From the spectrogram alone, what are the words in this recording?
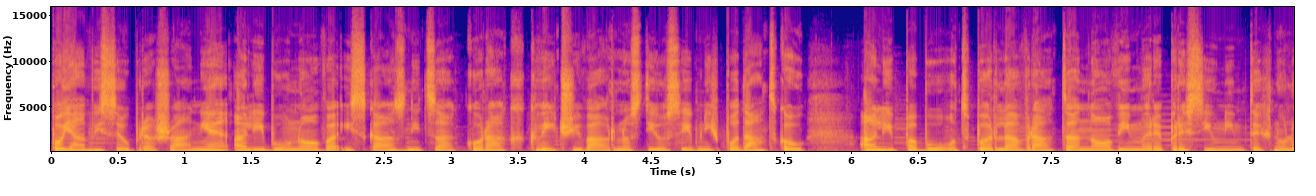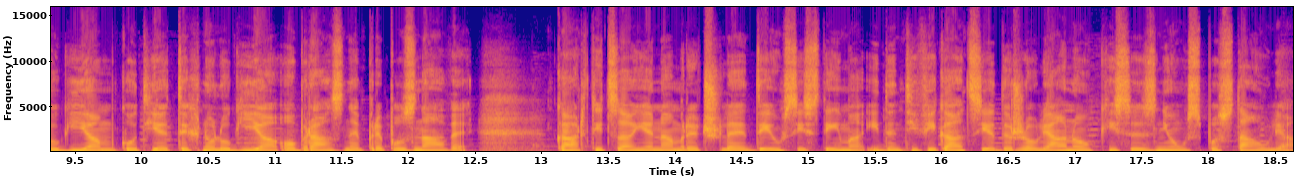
Pojavi se vprašanje, ali bo nova izkaznica korak k večji varnosti osebnih podatkov, ali pa bo odprla vrata novim represivnim tehnologijam, kot je tehnologija obrazne prepoznave. Kartica je namreč le del sistema identifikacije državljanov, ki se z njo vzpostavlja.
